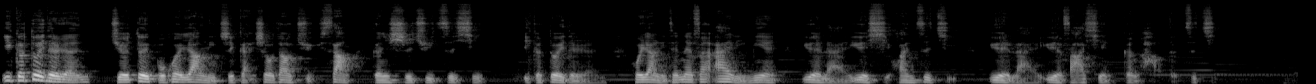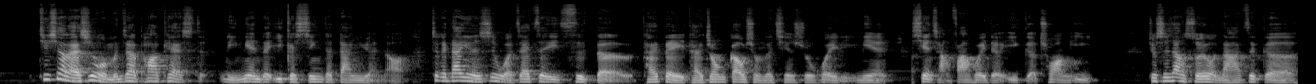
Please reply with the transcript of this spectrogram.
一个对的人绝对不会让你只感受到沮丧跟失去自信。一个对的人会让你在那份爱里面越来越喜欢自己。越来越发现更好的自己。接下来是我们在 Podcast 里面的一个新的单元啊，这个单元是我在这一次的台北、台中、高雄的签书会里面现场发挥的一个创意，就是让所有拿这个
